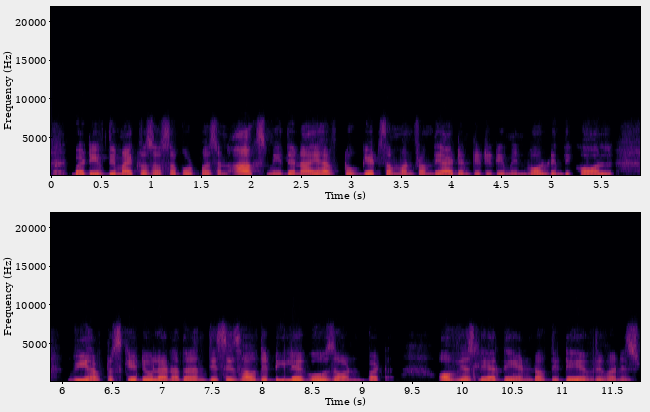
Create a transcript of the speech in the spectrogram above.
right. but if the microsoft support person asks me then i have to get someone from the identity team involved in the call we have to schedule another and this is how the delay goes on. But obviously at the end of the day everyone is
